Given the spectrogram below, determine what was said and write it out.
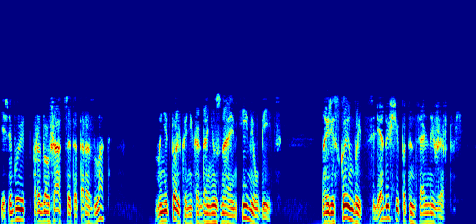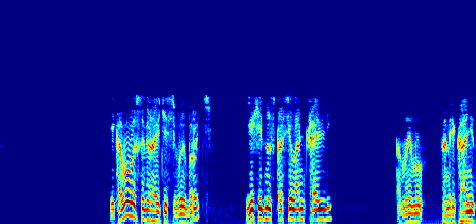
Если будет продолжаться этот разлад...» мы не только никогда не узнаем имя убийцы, но и рискуем быть следующей потенциальной жертвой. «И кого вы собираетесь выбрать?» — ехидно спросил Анчелли. «По-моему, американец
